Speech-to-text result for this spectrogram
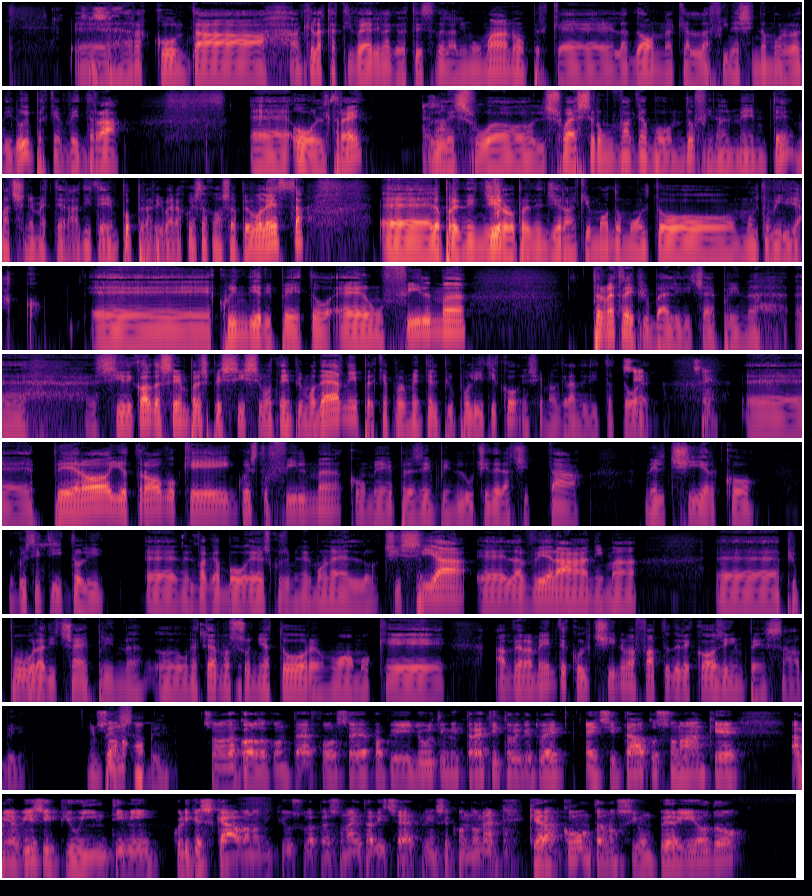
eh, sì, sì. racconta anche la cattiveria e la greatezza dell'animo umano perché la donna che alla fine si innamorerà di lui perché vedrà eh, oltre esatto. suo, il suo essere un vagabondo finalmente, ma ce ne metterà di tempo per arrivare a questa consapevolezza. Eh, lo prende in giro, lo prende in giro anche in modo molto, molto vigliacco. E quindi ripeto, è un film per me tra i più belli di Chaplin. Eh, si ricorda sempre spessissimo tempi moderni perché è probabilmente il più politico insieme al grande dittatore. Sì, sì. Eh, però io trovo che in questo film, come per esempio in Luci della città, nel circo, in questi titoli, eh, nel vagabondo, eh, scusami, nel monello, ci sia eh, la vera anima eh, più pura di Chaplin, eh, un eterno sognatore, un uomo che ha veramente col cinema fatto delle cose impensabili. Impensabili. Sono sono d'accordo con te. Forse proprio gli ultimi tre titoli che tu hai, hai, citato sono anche, a mio avviso, i più intimi, quelli che scavano di più sulla personalità di Chaplin, secondo me, che raccontano sì un periodo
